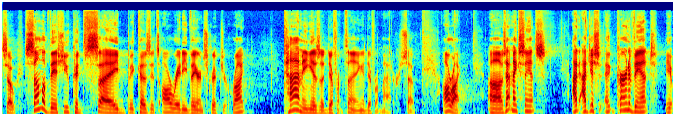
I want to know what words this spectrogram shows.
so some of this you could say because it's already there in Scripture, right? Timing is a different thing, a different matter. So, all right. Uh, does that make sense? I, I just, current event, it,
